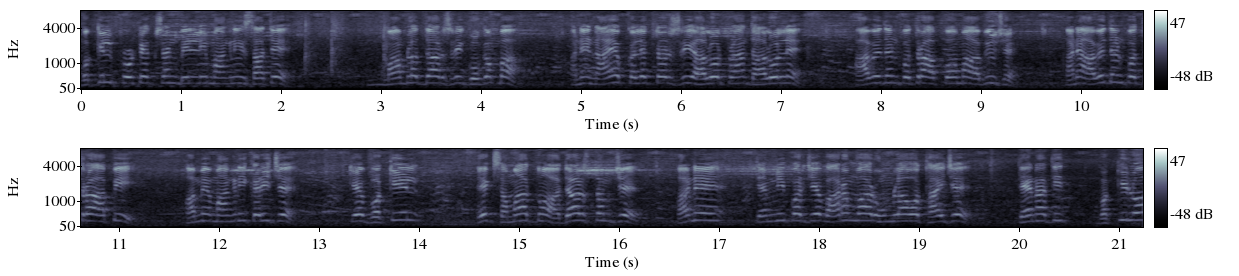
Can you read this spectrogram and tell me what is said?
વકીલ પ્રોટેક્શન બિલની માંગણી સાથે મામલતદાર શ્રી ગોગંબા અને નાયબ કલેક્ટર શ્રી હાલોલ પ્રાંત હાલોલને આવેદનપત્ર આપવામાં આવ્યું છે. અને આવેદનપત્ર આપી અમે માંગણી કરી છે કે વકીલ એક સમાજનો આધારસ્તંભ છે અને તેમની પર જે વારંવાર હુમલાઓ થાય છે તેનાથી વકીલો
